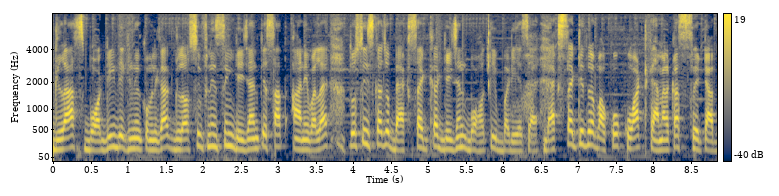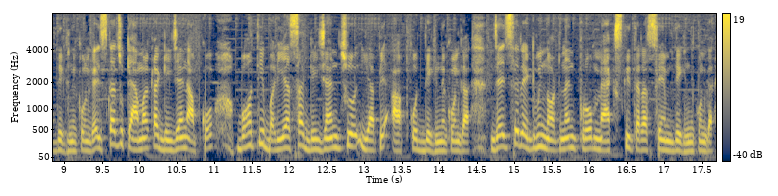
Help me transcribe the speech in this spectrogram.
ग्लास बॉडी देखने को मिलेगा। ग्लॉसी फिनिशिंग डिज़ाइन के साथ आने वाला है। दोस्तों, इसका जो बैक साइड का डिज़ाइन बहुत ही बढ़िया सा है। बैक साइड की तरफ़ आपको क्वाट कैमरा का सेटअप देखने को मिलेगा। इसका जो कैमरा का डिज़ाइन आपको बहुत ही बढ़िया सा डिज़ाइन जो यहाँ पे आपको देखने को मिलेगा। जैसे Redmi note nine pro max की तरह सेम देखने को मिलेगा।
